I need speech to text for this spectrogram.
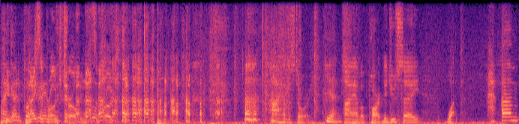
I'm going to put nice you in- approach, Charlie. Nice approach. I have a story. Yes. I have a part. Did you say what? Um,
